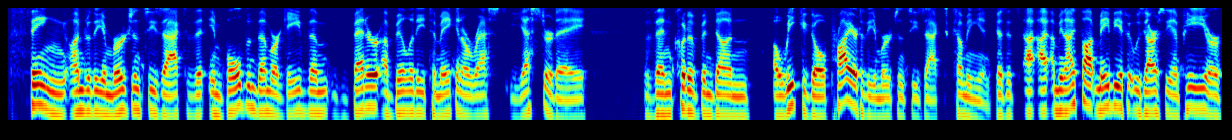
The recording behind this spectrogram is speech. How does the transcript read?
thing under the Emergencies Act that emboldened them or gave them better ability to make an arrest yesterday than could have been done a week ago prior to the Emergencies Act coming in? Because it's, I, I, mean, I thought maybe if it was RCMP or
